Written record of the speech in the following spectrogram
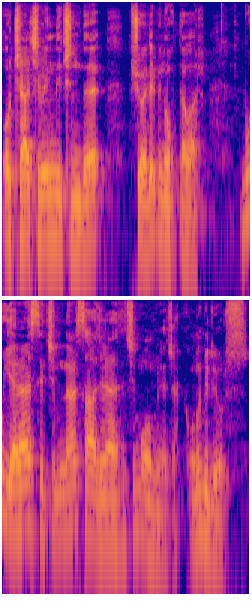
O çerçevenin içinde şöyle bir nokta var. Bu yerel seçimler sadece yerel seçim olmayacak. Onu biliyoruz.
